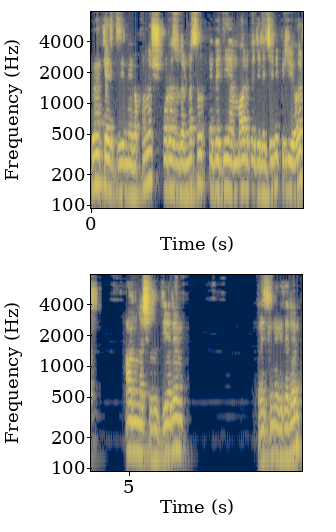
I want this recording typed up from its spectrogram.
Yön gezginliğiyle konuş. O Razodar nasıl ebediyen mağlup edileceğini biliyor. Anlaşıldı diyelim. Gezgine gidelim.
